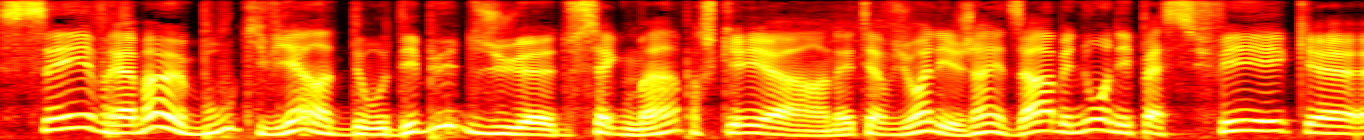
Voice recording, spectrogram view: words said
C'est vraiment un bout qui vient en- au début du, euh, segment parce qu'en interviewant les gens, ils disent Ah, mais nous, on est pacifique, euh,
